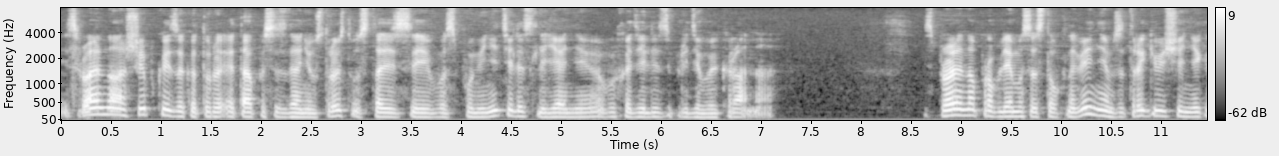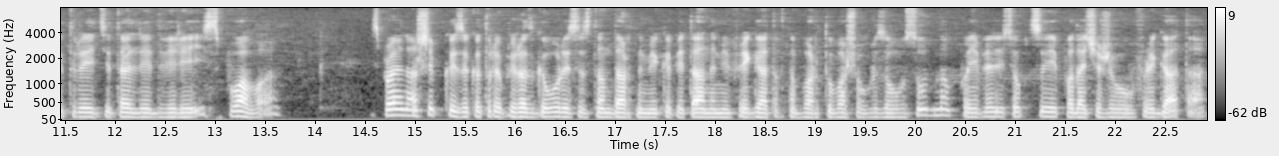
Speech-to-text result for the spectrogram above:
Исправлена ошибка, из-за которой этапы создания устройства, стазиса и воспламенителя слияния выходили за пределы экрана. Исправлена проблема со столкновением, затрагивающая некоторые детали дверей из сплава. Исправлена ошибка, из-за которой при разговоре со стандартными капитанами фрегатов на борту вашего грузового судна появлялись опции подачи живого фрегата.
